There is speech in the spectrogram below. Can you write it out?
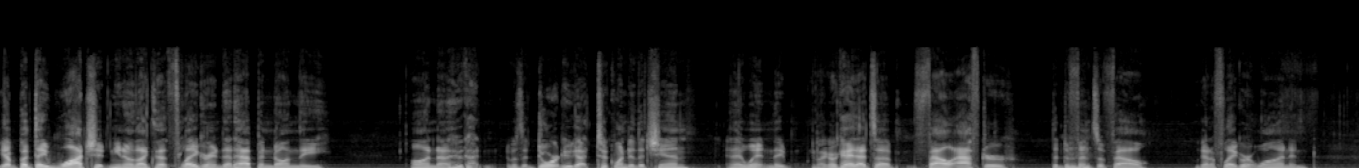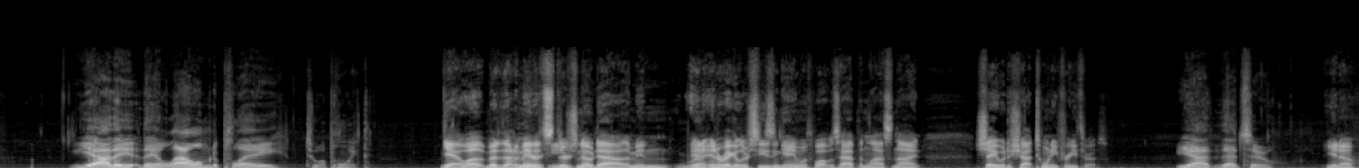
Yeah, but they watch it. You know, like that flagrant that happened on the on uh, who got was it Dort who got took one to the chin, and they went and they like okay, that's a foul after the Mm-hmm. defensive foul. We got a flagrant one, and yeah, they they allow them to play to a point. Yeah, well, but I mean, there's no doubt. I mean, in, Right. in a regular season game with what was happening last night, Shai would have shot 20 free throws. Yeah, that too. you know,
